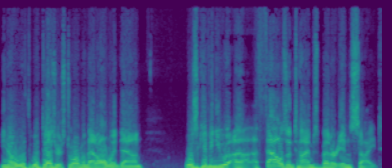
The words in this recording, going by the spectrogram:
you know, with, with Desert Storm when that all went down, was giving you a, a thousand times better insight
